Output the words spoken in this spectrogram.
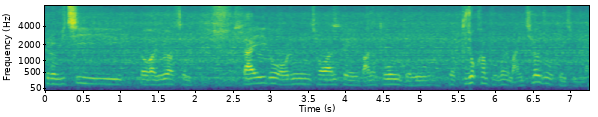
그런 위치여가지고요 지금 나이도 어린 저한테 많은 도움이 되고 부족한 부분을 많이 채워주고 계십니다.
